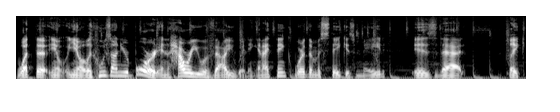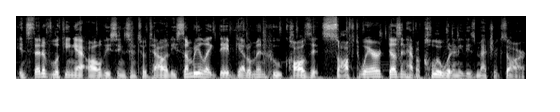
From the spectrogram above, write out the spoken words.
what the you know you know like who's on your board and how are you evaluating? And i think where the mistake is made is that like instead of looking at all these things in totality somebody like dave gettleman who calls it software doesn't have a clue what any of these metrics are.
